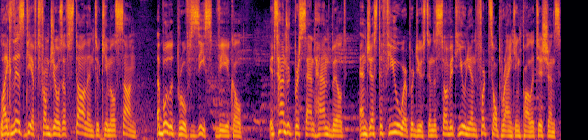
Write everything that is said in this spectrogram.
Like this gift from Joseph Stalin to Kim Il-sung, a bulletproof ZIS vehicle. It's 100% hand-built and just a few were produced in the Soviet Union for top-ranking politicians.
